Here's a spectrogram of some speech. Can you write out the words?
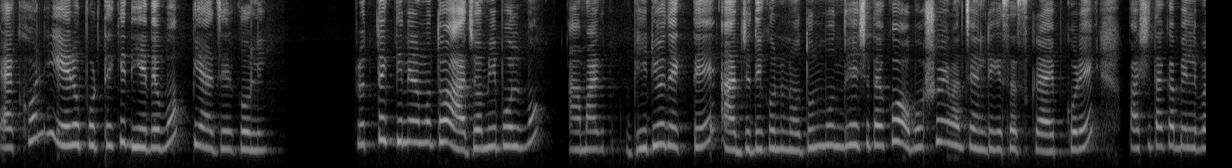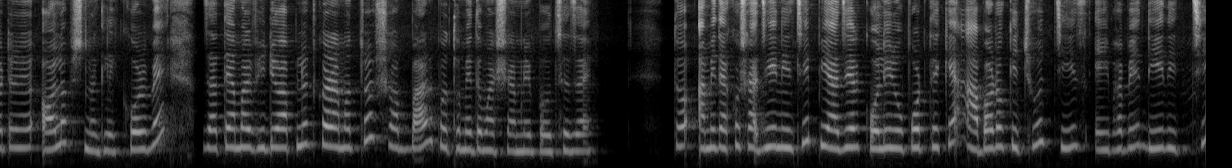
এখন এর উপর থেকে দিয়ে দেব পেঁয়াজের গলি প্রত্যেক দিনের মতো আজও আমি বলব, আমার ভিডিও দেখতে আর যদি কোনো নতুন বন্ধু এসে থাকো, অবশ্যই আমার চ্যানেলটিকে সাবস্ক্রাইব করে পাশে থাকা বেল বাটনের অল অপশনে ক্লিক করবে, যাতে আমার ভিডিও আপলোড করা মাত্র সববার প্রথমে তোমার সামনে পৌঁছে যায়। তো আমি দেখো সাজিয়ে নিয়েছি। পেঁয়াজের কলির উপর থেকে আবারও কিছু চিজ এইভাবে দিয়ে দিচ্ছি।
